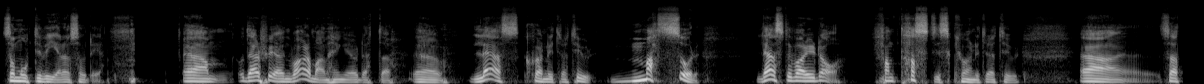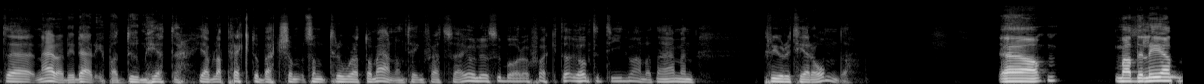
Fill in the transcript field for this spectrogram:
som motiveras av det. Um, och därför är jag en varm anhängare av detta. Uh, läs skönlitteratur, massor. Läs det varje dag. Fantastisk skönlitteratur. Uh, så att, uh, nej då, det där är ju bara dumheter. Jävla prektobert som, som tror att de är någonting för att säga jag läser bara fakta, jag har inte tid med annat. Nej, men prioritera om då. Uh, Madeleine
